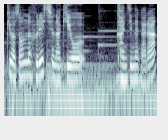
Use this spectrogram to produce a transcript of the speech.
今日はそんなフレッシュな気を感じながら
